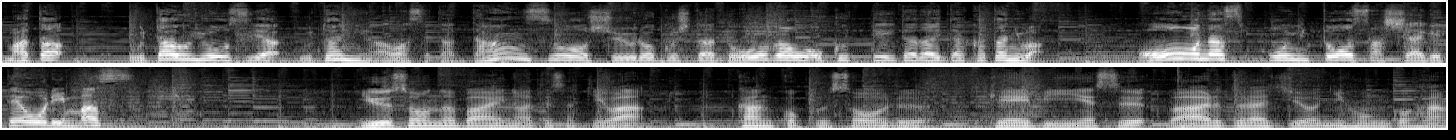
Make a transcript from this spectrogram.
また歌う様子や歌に合わせたダンスを収録した動画を送っていただいた方にはボーナスポイントを差し上げております。郵送の場合の宛先は韓国ソウル KBS ワールドラジオ日本語版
